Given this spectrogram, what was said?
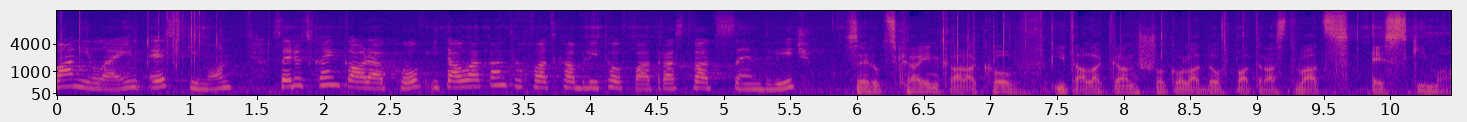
վանիլային էսկիմոն, սերուցքային կարակով, իտալական թխվածքաբլիթով պատրաստված սենդվիչ, սերուցքային կարակով իտալական շոկոլադով պատրաստված էսկիմո։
